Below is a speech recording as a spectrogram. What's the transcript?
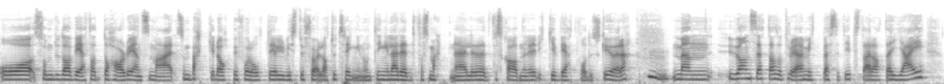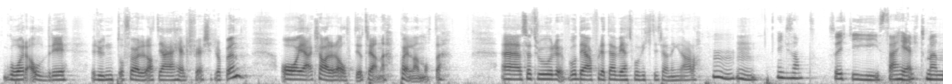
og som du da vet at da har du en som, er, som backer deg opp i forhold til hvis du føler at du trenger noen ting, eller er redd for smertene, eller er redd for skadene eller ikke vet hva du skal gjøre. Men uansett så tror jeg mitt beste tips er at jeg går aldri rundt og føler at jeg er helt fresh i kroppen, og jeg klarer alltid å trene på en eller annen måte. Eh, Så jeg tror, og det er fordi jeg vet hvor viktig treningen er, da. Mm. Ikke sant? Så ikke gi seg helt, men,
